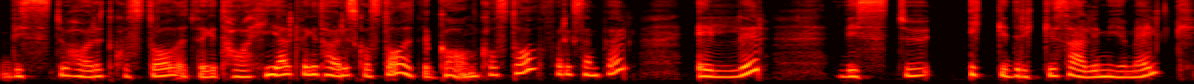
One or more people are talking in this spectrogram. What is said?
hvis du har et kosthold, et vegetar, helt vegetarisk kosthold, et vegankosthold for eksempel, eller hvis du ikke drikke særlig mye melk,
